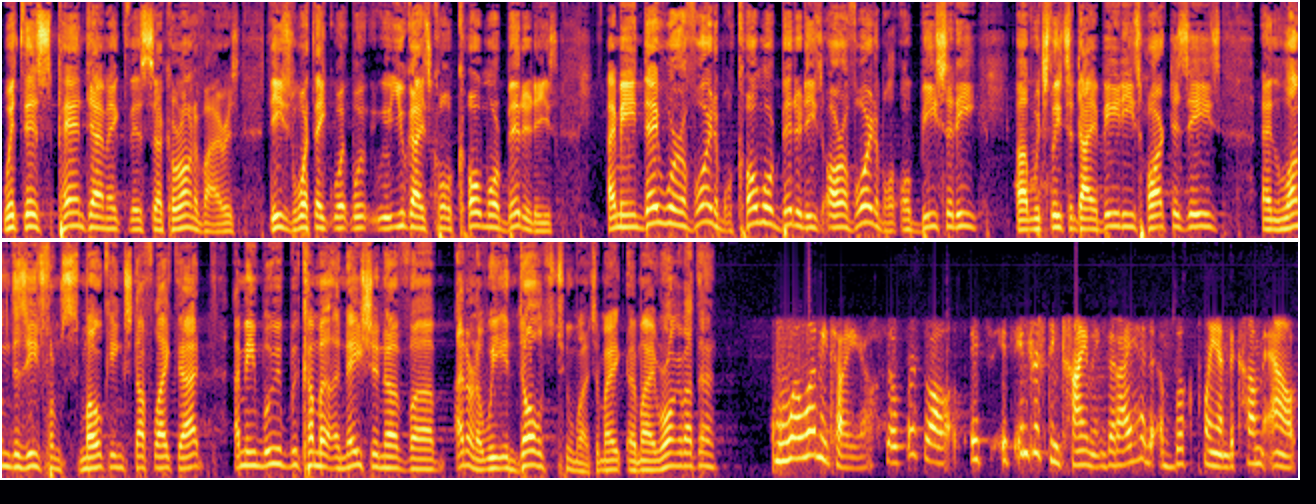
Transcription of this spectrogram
with this pandemic, this uh, coronavirus, these what they what, what you guys call comorbidities. I mean, they were avoidable. Comorbidities are avoidable. Obesity, uh, which leads to diabetes, heart disease, and lung disease from smoking, stuff like that. I mean, we've become a, a nation of uh, I don't know. We indulge too much. Am I am I wrong about that? Well, let me tell you. So first of all, it's it's interesting timing that I had a book plan to come out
